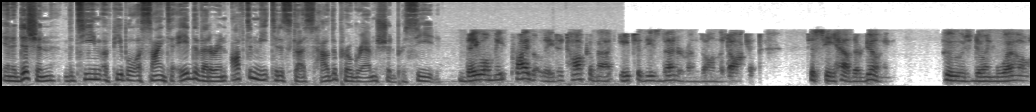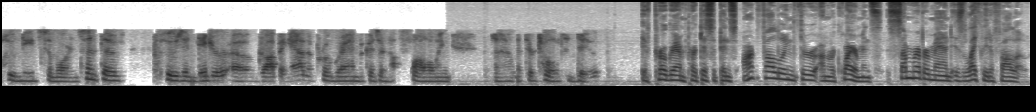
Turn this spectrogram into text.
In addition, the team of people assigned to aid the veteran often meet to discuss how the program should proceed. they will meet privately to talk about each of these veterans on the docket to see how they're doing, who's doing well, who needs some more incentive, who's in danger of dropping out of the program because they're not following uh, what they're told to do. If program participants aren't following through on requirements, some reprimand is likely to follow.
